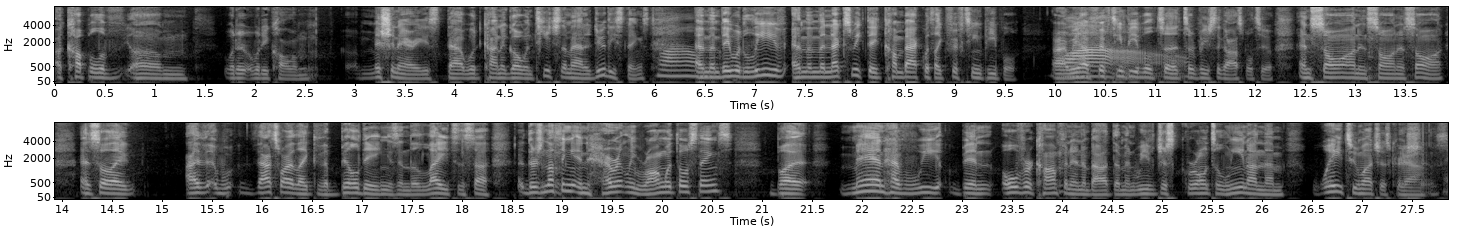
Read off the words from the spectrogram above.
a couple of um what do, what do you call them missionaries that would kind of go and teach them how to do these things. Wow. and then they would leave and then the next week they'd come back with like 15 people all right we have 15 people to, to preach the gospel to and so on and so on and so on and so like I that's why like the buildings and the lights and stuff there's nothing inherently wrong with those things but man have we been overconfident about them and we've just grown to lean on them way too much as Christians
